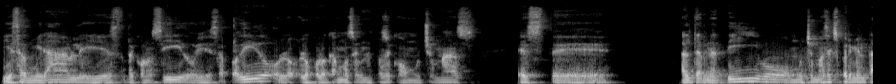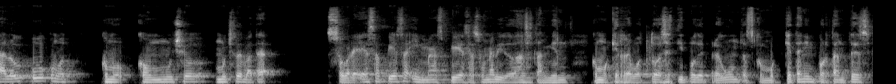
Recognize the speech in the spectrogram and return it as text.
y es admirable y es reconocido y es aplaudido, o lo, lo colocamos en un espacio como mucho más este, alternativo, mucho más experimental. Hubo como, como, mucho, mucho debate sobre esa pieza y más piezas. Una videodanza también como que rebotó ese tipo de preguntas, como qué tan importante es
